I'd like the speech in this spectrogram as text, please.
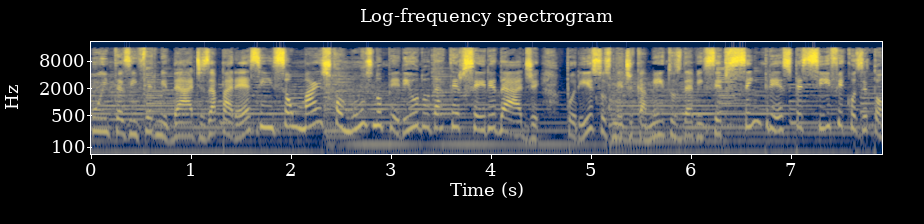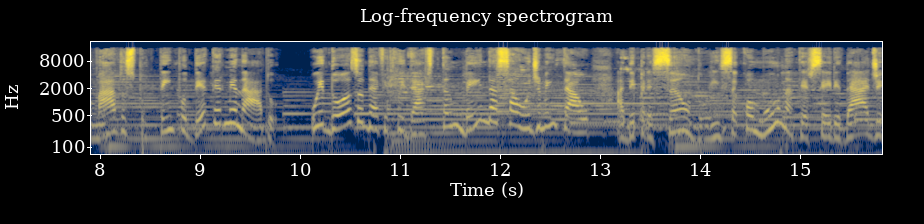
Muitas enfermidades aparecem e são mais comuns no período da terceira idade. Por isso, os medicamentos devem ser sempre específicos e tomados por tempo determinado. O idoso deve cuidar também da saúde mental. A depressão, doença comum na terceira idade,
